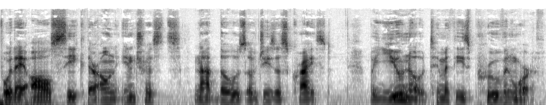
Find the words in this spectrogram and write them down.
For they all seek their own interests, not those of Jesus Christ. But you know Timothy's proven worth,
